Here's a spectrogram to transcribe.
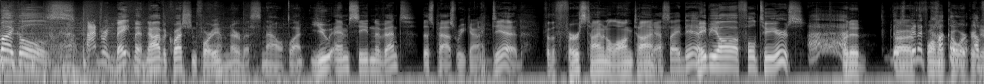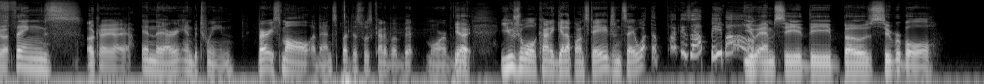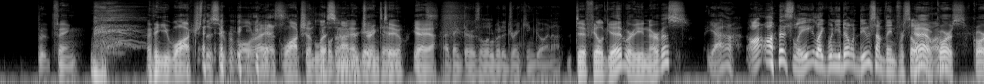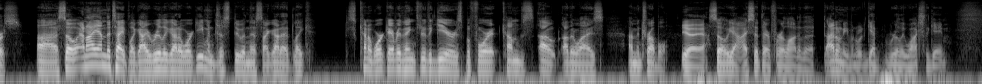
Michaels. Patrick Bateman. Now I have a question for you. I'm nervous now. What? You emceed an event this past weekend I did. for the first time in a long time. Yes, I did. Maybe all a full two years. Ah, or did There's been a former couple coworker of do it? things Okay, yeah, yeah. in there in between. Very small events, but this was kind of a bit more of the Yeah. usual kind of get up on stage and say, "What the fuck is up, people?" You emceed the Bose Super Bowl thing. I think you watched the Super Bowl, right? Yes. Watch and listen and drink and- too. Yeah, yes, I think there was a little bit of drinking going on. Did it feel good? Were you nervous? Yeah, honestly, like when you don't do something for so yeah, long. Yeah, of course, of course. Uh, so, and I am the type like I really got to work. Even just doing this, I got to like just kind of work everything through the gears before it comes out. Otherwise, I'm in trouble. Yeah, yeah. So yeah, I sit there for a lot of the. I don't even get really watch the game.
